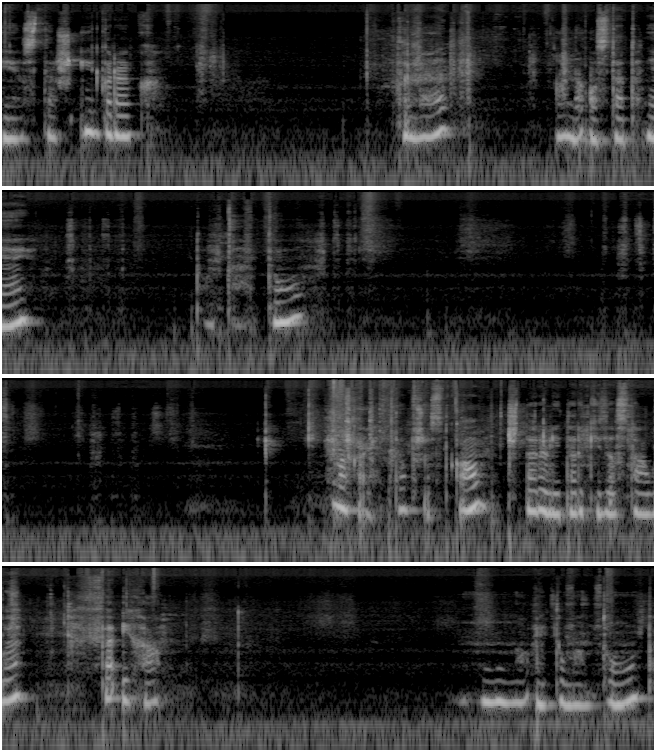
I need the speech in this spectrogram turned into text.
jest też Y. Tyle. A na ostatniej tutaj, tu. Ok, to wszystko. Cztery literki zostały. P i H. No i tu mam tu P.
